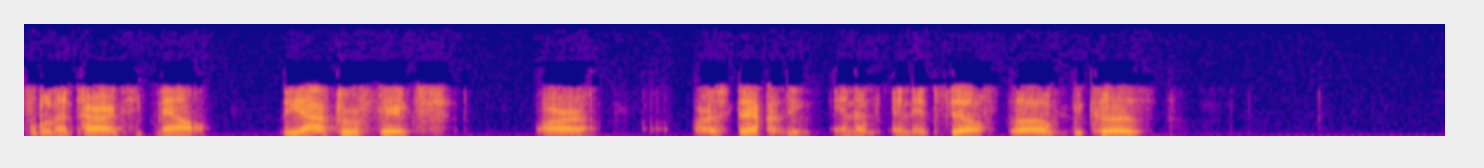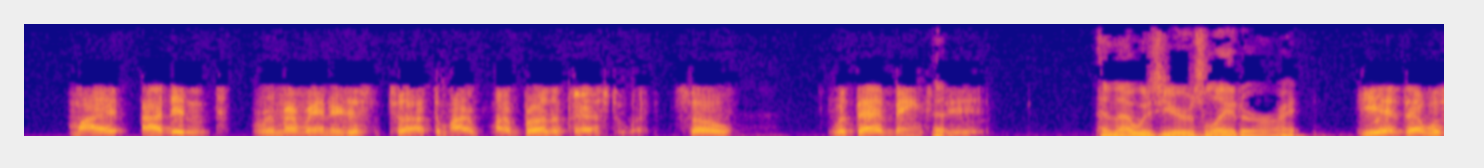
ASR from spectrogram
full entirety. Now, the after effects are are astounding in in itself uh, because my I didn't remember any of this until after my my brother passed away. So, with that being said, and that was years later, right? Yeah, that was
